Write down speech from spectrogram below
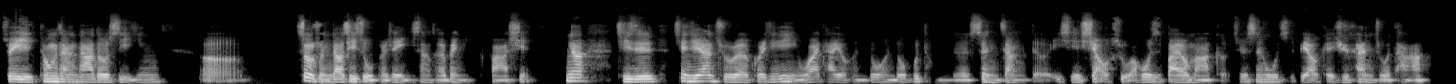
所以通常它都是已经呃受损到七十五 percent 以上才会被你发现。那其实现阶段除了 creatinine 以外，它有很多很多不同的肾脏的一些酵素啊，或者是 biomarker，就是生物指标，可以去看出它。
